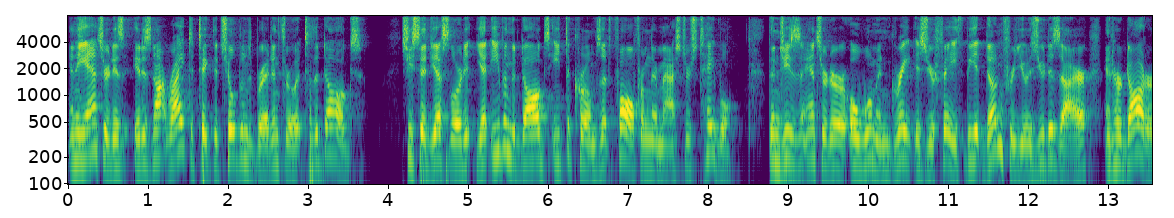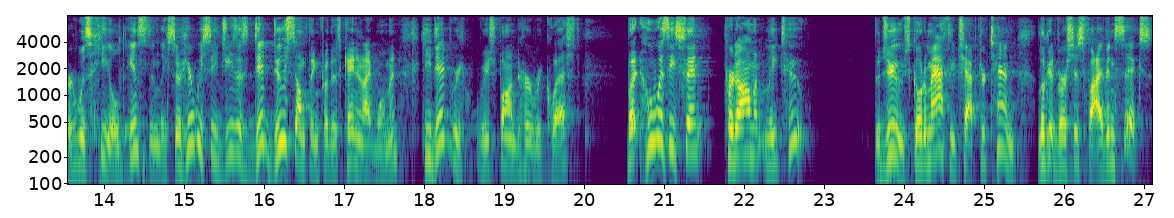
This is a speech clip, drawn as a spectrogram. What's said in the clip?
And he answered, is It is not right to take the children's bread and throw it to the dogs. She said, Yes, Lord, yet even the dogs eat the crumbs that fall from their master's table. Then Jesus answered her, O woman, great is your faith. Be it done for you as you desire. And her daughter was healed instantly. So here we see Jesus did do something for this Canaanite woman. He did re- respond to her request. But who was he sent predominantly to? The Jews. Go to Matthew chapter 10. Look at verses 5 and 6.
